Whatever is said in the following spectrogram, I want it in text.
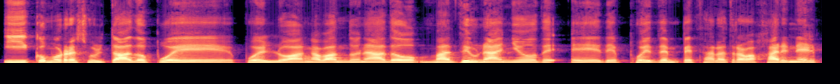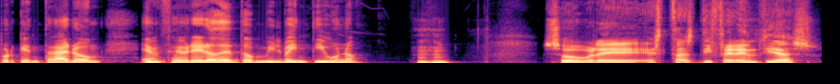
y como resultado, pues, pues lo han abandonado más de un año eh, después de empezar a trabajar en él, porque entraron en febrero del 2021. Sobre estas diferencias,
